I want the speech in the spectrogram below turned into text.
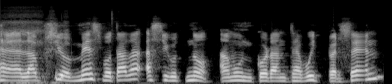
Eh, L'opció més votada ha sigut no, amb un 48%,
